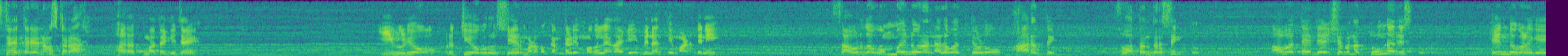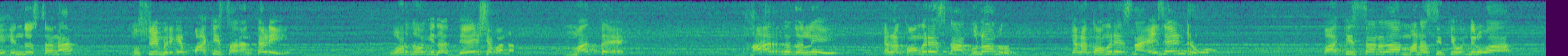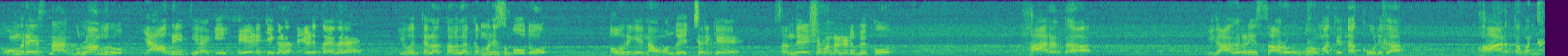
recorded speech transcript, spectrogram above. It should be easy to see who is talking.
Speaker 1: ಸ್ನೇಹಿತರೆ, ನಮಸ್ಕಾರ. ಭಾರತ್ ಮಾತಾಗಿ ಜೈ. ಈ ವಿಡಿಯೋ ಪ್ರತಿಯೊಬ್ಬರು ಶೇರ್ ಮಾಡ್ಬೇಕಂತೇಳಿ ಮೊದಲನೇದಾಗಿ ವಿನಂತಿ ಮಾಡ್ತೀನಿ. ಸಾವಿರದ ಒಂಬೈನೂರ ನಲವತ್ತೇಳು ಭಾರತ ಸ್ವಾತಂತ್ರ್ಯ ಸಿಕ್ತು. ಅವತ್ತೇ ದೇಶವನ್ನು ತುಂಡರಿಸ್ತು. ಹಿಂದೂಗಳಿಗೆ ಹಿಂದೂಸ್ತಾನ ಮುಸ್ಲಿಮರಿಗೆ ಪಾಕಿಸ್ತಾನ ಅಂತೇಳಿ ಒಡೆದು ಹೋಗಿದ ದೇಶವನ್ನ. ಮತ್ತೆ ಭಾರತದಲ್ಲಿ ಕೆಲ ಕಾಂಗ್ರೆಸ್ನ ಗುಲಾಮರು, ಕೆಲ ಕಾಂಗ್ರೆಸ್ನ ಏಜೆಂಟ್ರು ಪಾಕಿಸ್ತಾನದ ಮನಸ್ಥಿತಿ ಹೊಂದಿರುವ ಕಾಂಗ್ರೆಸ್ನ ಗುಲಾಮರು ಯಾವ ರೀತಿಯಾಗಿ ಹೇಳಿಕೆಗಳನ್ನು ನೀಡ್ತಾ ಇದ್ದಾರೆ ಇವತ್ತೆಲ್ಲ ತಾವೆಲ್ಲ ಗಮನಿಸಬಹುದು. ಅವರಿಗೆ ನಾವು ಒಂದು ಎಚ್ಚರಿಕೆ, ಸಂದೇಶವನ್ನು ನೀಡಬೇಕು. ಭಾರತ ಈಗಾಗಲೇ ಸಾರ್ವಭೌಮತೆಯಿಂದ ಕೂಡಿದ ಭಾರತವನ್ನ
